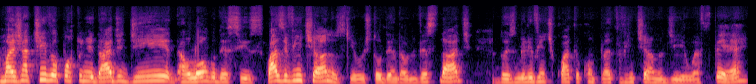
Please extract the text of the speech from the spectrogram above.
mas já tive a oportunidade de, ao longo desses quase 20 anos que eu estou dentro da universidade, 2024 eu completo 20 anos de UFPR,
